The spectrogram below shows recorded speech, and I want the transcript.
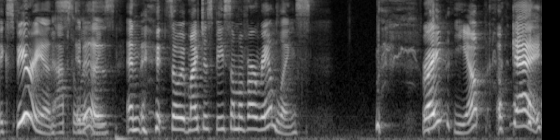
experience. Absolutely. It is. And so it might just be some of our ramblings. right? Yep. Okay.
